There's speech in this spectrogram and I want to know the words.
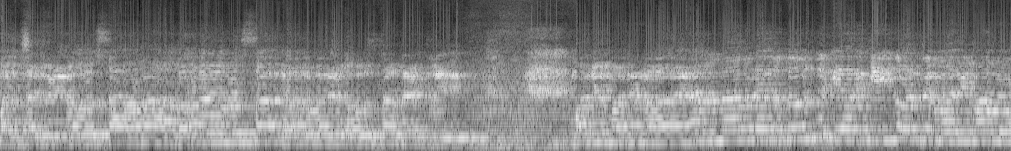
বাচ্চাগুলির অবস্থা মা বাবার অবস্থা ঘর বাড়ির অবস্থা দেখলে। মনে মনে নয় আল্লাহ, আমরা তো দূর থেকে আর কি করতে পারি, বাবু?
